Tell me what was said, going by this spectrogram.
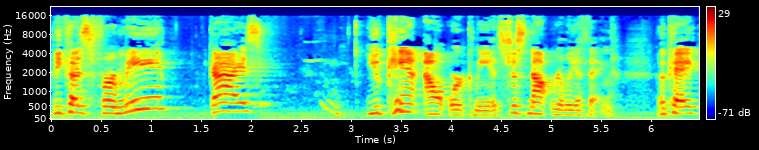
Because for me, guys, you can't outwork me. It's just not really a thing. Okay?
